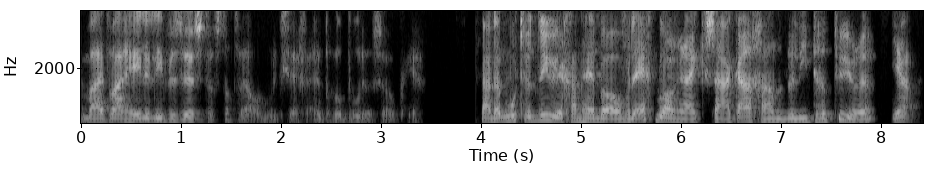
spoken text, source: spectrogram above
Maar het waren hele lieve zusters, dat wel, moet ik zeggen. En bro- broeders ook, ja. Nou, dan moeten we het nu weer gaan hebben over de echt belangrijke zaken aangaande de literatuur. hè? Ja.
